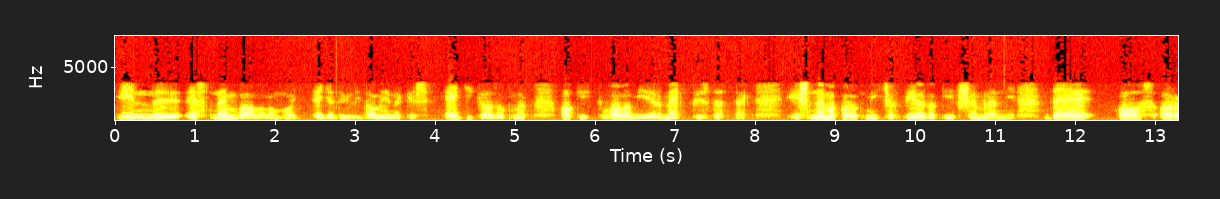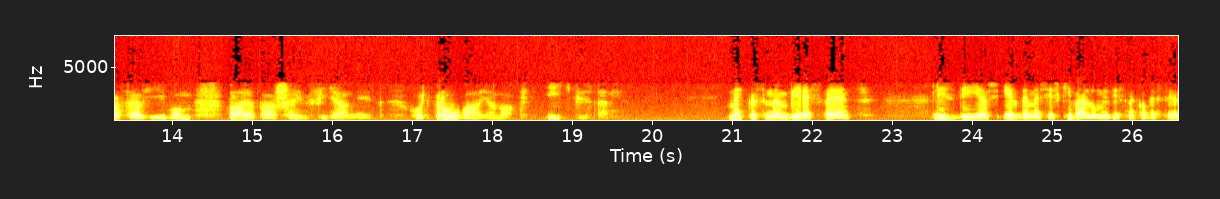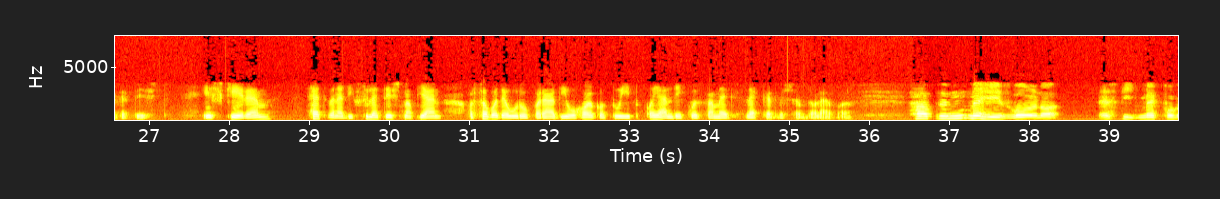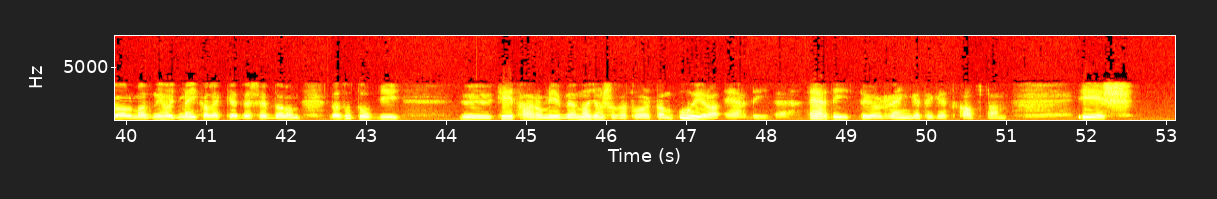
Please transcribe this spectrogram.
Én ezt nem vállalom, hogy egyedüli dalénekes egyik azoknak, akik valamiért megküzdöttek. És nem akarok még csak példakép sem lenni, de az arra felhívom pályatársaim figyelmét, hogy próbáljanak így küzdeni. Megköszönöm Béres Ferenc Lizdíjas, érdemes és kiváló művésznek a beszélgetést. És kérem, 70. születésnapján a Szabad Európa Rádió hallgatóit ajándékozza meg legkedvesebb dalával. Hát nehéz volna ezt így megfogalmazni, hogy melyik a legkedvesebb dalom, de az utóbbi két-három évben nagyon sokat voltam újra Erdélybe. Erdélytől rengeteget kaptam, és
